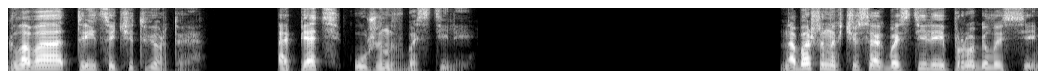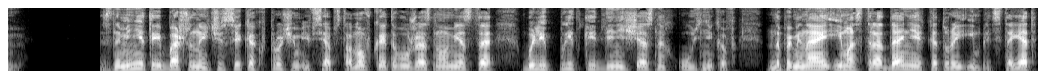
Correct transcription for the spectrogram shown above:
Глава 34. Опять ужин в Бастилии. На башенных часах Бастилии пробило семь. Знаменитые башенные часы, как, впрочем, и вся обстановка этого ужасного места, были пыткой для несчастных узников, напоминая им о страданиях, которые им предстоят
